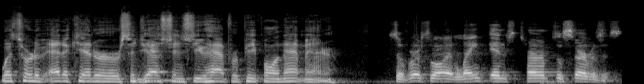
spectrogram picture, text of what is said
what sort of etiquette or suggestions do you have for people in that manner? So first of all in linkedin's terms of services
